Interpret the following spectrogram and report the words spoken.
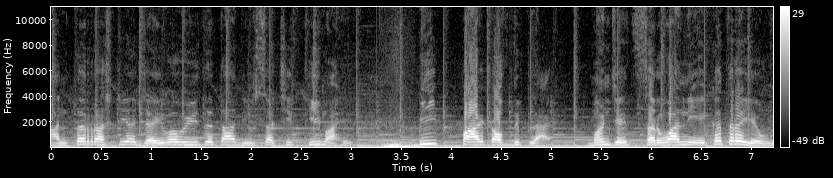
आंतरराष्ट्रीय जैवविविधता दिवसाची थीम आहे be part of the plan. म्हणजेच सर्वांनी एकत्र येऊन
